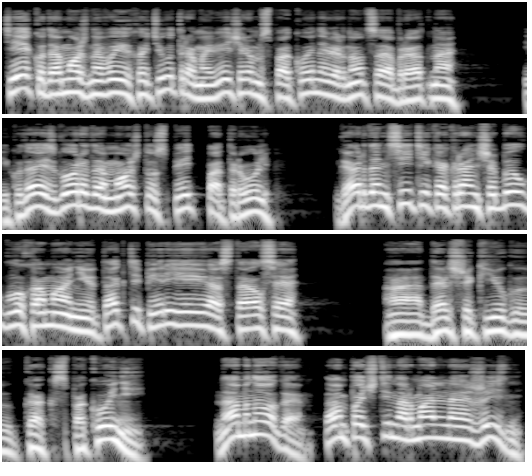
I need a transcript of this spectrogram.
Те, куда можно выехать утром и вечером спокойно вернуться обратно. И куда из города может успеть патруль. Гарден-Сити, как раньше был глухоманию, так теперь ею остался. А дальше к югу как, спокойней? Намного. Там почти нормальная жизнь,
